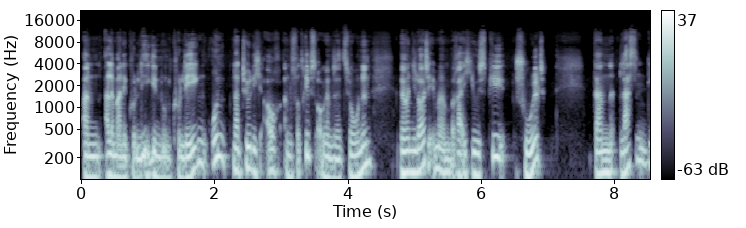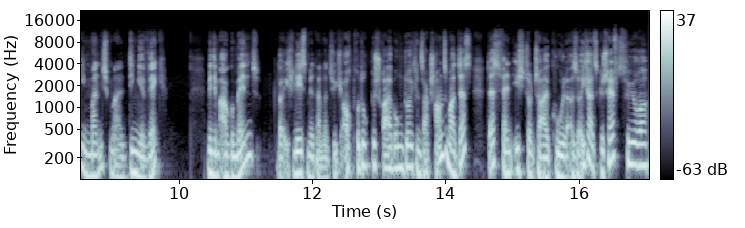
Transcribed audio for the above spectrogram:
an alle meine Kolleginnen und Kollegen und natürlich auch an Vertriebsorganisationen. Wenn man die Leute immer im Bereich USP schult, dann lassen die manchmal Dinge weg, mit dem Argument, weil ich lese mir dann natürlich auch Produktbeschreibungen durch und sage, schauen Sie mal, das, das fände ich total cool. Also ich als Geschäftsführer,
